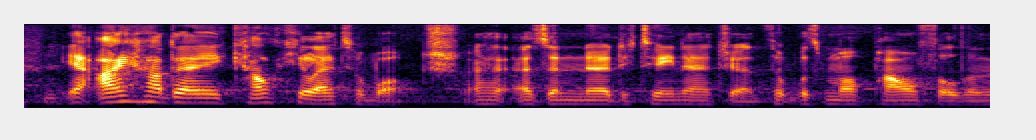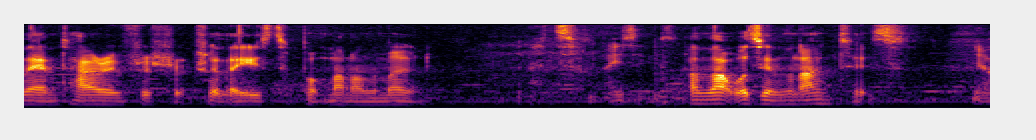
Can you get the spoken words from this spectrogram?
Yeah, I had a calculator watch uh, as a nerdy teenager that was more powerful than the entire infrastructure they used to put man on the moon. That's amazing, isn't it? And that was in the 90s. Yeah.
